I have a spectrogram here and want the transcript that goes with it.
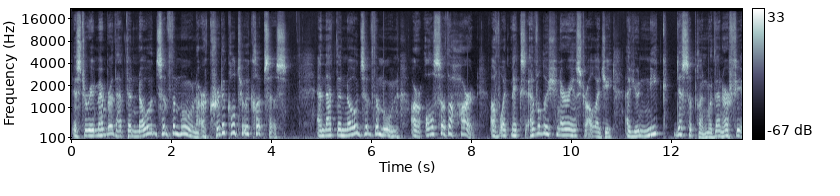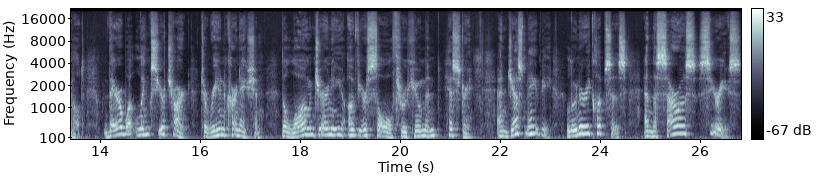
is to remember that the nodes of the moon are critical to eclipses and that the nodes of the moon are also the heart of what makes evolutionary astrology a unique discipline within our field. They're what links your chart to reincarnation, the long journey of your soul through human history. And just maybe, lunar eclipses and the Saros series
